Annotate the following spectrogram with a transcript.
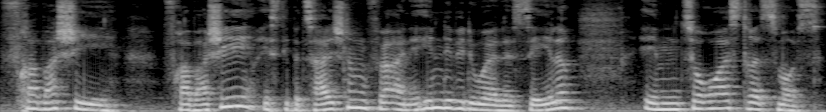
Fravashi. Fravashi ist die Bezeichnung für eine individuelle Seele im Zoroastrismus.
